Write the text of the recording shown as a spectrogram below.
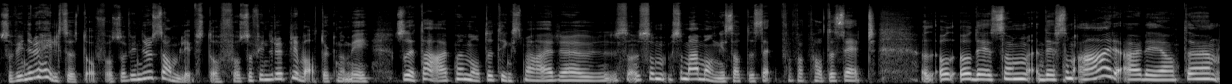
Så finner du helsestoff, og så finner du samlivsstoff, og så finner du privatøkonomi. Så dette er på en måte ting som er, eh, som, som er mangefatisert. Og, og det, som, det som er, er det at eh,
